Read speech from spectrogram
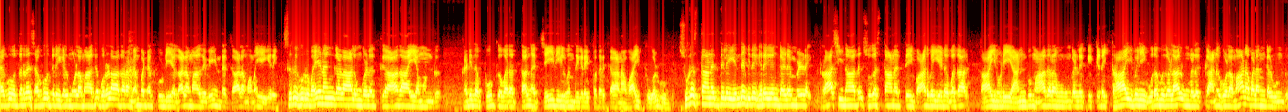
சகோதர சகோதரிகள் மூலமாக பொருளாதாரம் மேம்படக்கூடிய காலமாகவே இந்த காலம் அமைகிறது. சிறு குறு பயணங்களால் உங்களுக்கு ஆதாயம் உண்டு. கடித போக்குவரத்தால் நற்செய்தியில் வந்து கிடைப்பதற்கான வாய்ப்புகள் உண்டு. சுகஸ்தானத்திலே எந்தவித கிரகங்களும் இல்லை. ராசிநாதன் சுகஸ்தானத்தை பார்வையிடுவதால் தாயினுடைய அன்பும் ஆதரவும் உங்களுக்கு கிடை தாய் வழி உறவுகளால் உங்களுக்கு அனுகூலமான பலன்கள் உண்டு.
